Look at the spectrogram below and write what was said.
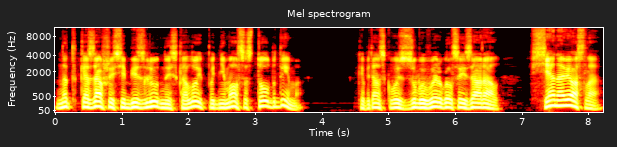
Над казавшейся безлюдной скалой поднимался столб дыма. Капитан сквозь зубы выругался и заорал — «Все на весла!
